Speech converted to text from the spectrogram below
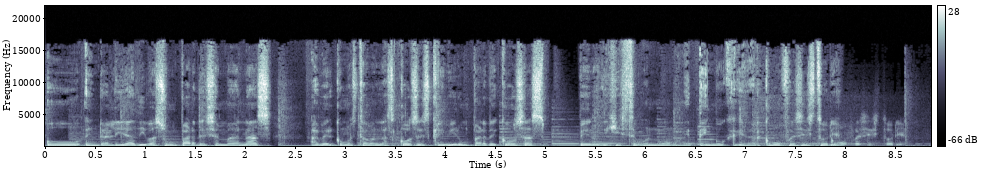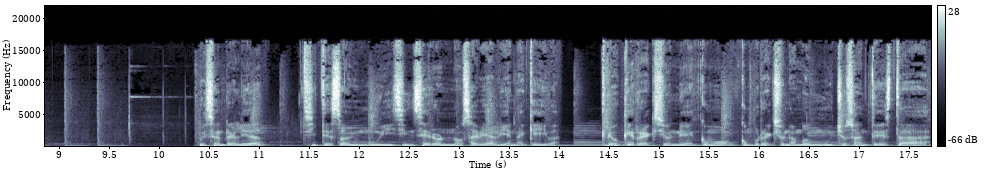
¿O en realidad ibas un par de semanas a ver cómo estaban las cosas, escribir un par de cosas, pero dijiste, bueno, no, me tengo que quedar? ¿Cómo fue esa historia? ¿Cómo fue esa historia? Pues en realidad, si te soy muy sincero, no sabía bien a qué iba. Creo que reaccioné como, como reaccionamos muchos ante esta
